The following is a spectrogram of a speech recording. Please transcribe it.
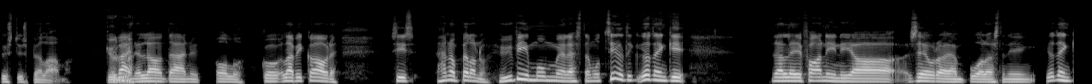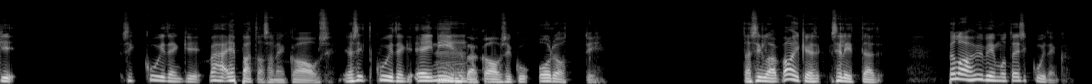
pystyisi pelaamaan. Kyllä. Väinöllä on tämä nyt ollut läpi kauden. Siis hän on pelannut hyvin mun mielestä, mutta silti jotenkin tälleen fanin ja seuraajan puolesta, niin jotenkin sit kuitenkin vähän epätasainen kausi. Ja sitten kuitenkin ei niin mm. hyvä kausi kuin odotti. Tai sillä on vaikea selittää, että pelaa hyvin, mutta ei se kuitenkaan.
